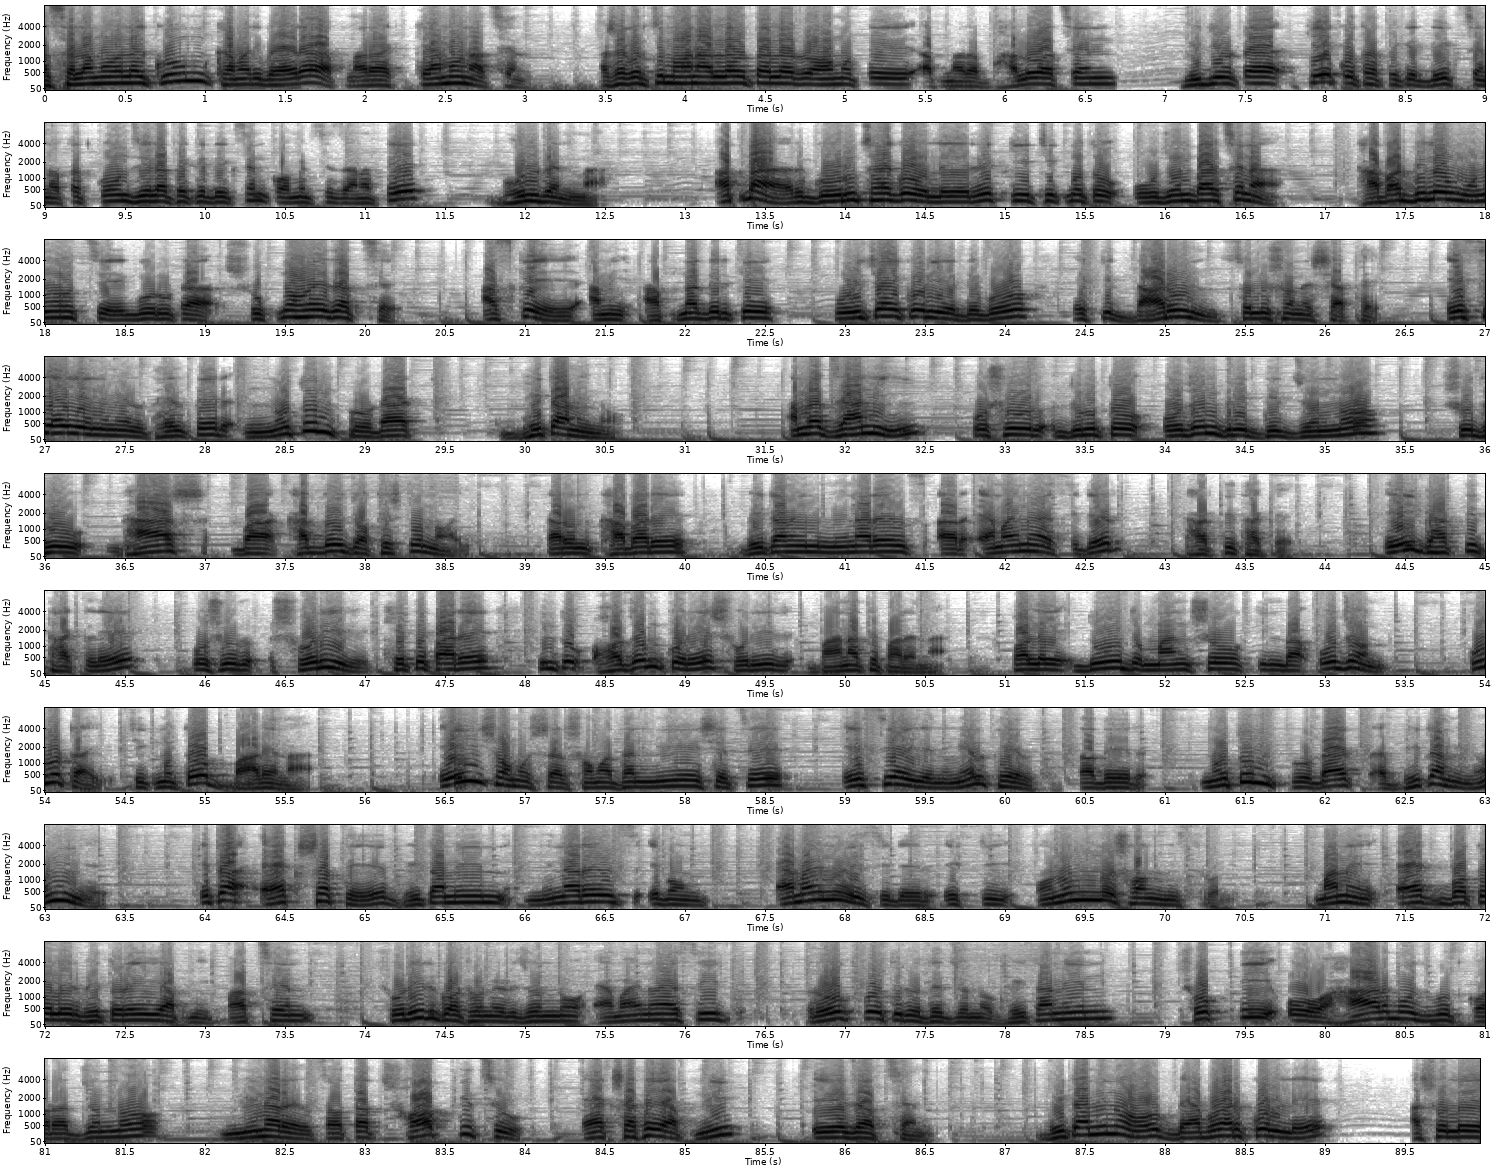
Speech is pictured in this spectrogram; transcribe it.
আসসালামু আলাইকুম, খামারি ভাইরা আপনারা কেমন আছেন? আশা করছি মহান আল্লাহ তাআলার রহমতে আপনারা ভালো আছেন। ভিডিওটা কে কোথা থেকে দেখছেন, অর্থাৎ কোন জেলা থেকে দেখছেন কমেন্টসে জানাতে ভুলবেন না। আপনার গরু, ছাগলের কি ঠিকমতো ওজন বাড়ছে না? খাবার দিলেও মনে হচ্ছে গরুটা শুকনো হয়ে যাচ্ছে। আজকে আমি আপনাদেরকে পরিচয় করিয়ে দেব একটি দারুণ সলিউশনের সাথে। এসিআই অ্যানিমেল হেলথের নতুন প্রোডাক্ট ভিটামিনও আমরা জানি পশুর দ্রুত ওজন বৃদ্ধির জন্য শুধু ঘাস বা খাদ্যই যথেষ্ট নয়, কারণ খাবারে ভিটামিন, মিনারেলস আর অ্যামাইনো অ্যাসিডের ঘাটতি থাকে। এই ঘাটতি থাকলে পশুর শরীর খেতে পারে, কিন্তু হজম করে শরীর বানাতে পারে না। ফলে দুধ, মাংস কিংবা ওজন কোনোটাই ঠিকমতো বাড়ে না। এই সমস্যার সমাধান নিয়ে এসেছে এসিআই অ্যানিমেল হেলথ তাদের নতুন প্রোডাক্ট ভিটামিনও নিয়ে। এটা একসাথে ভিটামিন মিনারেলস এবং অ্যামাইনো অ্যাসিডের একটি অনন্য সংমিশ্রণ। মানে এক বোতলের ভেতরেই আপনি পাচ্ছেন শরীর গঠনের জন্য অ্যামাইনো অ্যাসিড রোগ প্রতিরোধের জন্য ভিটামিন, শক্তি ও হাড় মজবুত করার জন্য মিনারেলস অর্থাৎ সব কিছু একসাথে আপনি পেয়ে যাচ্ছেন। ভিটামিনও ব্যবহার করলে আসলে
